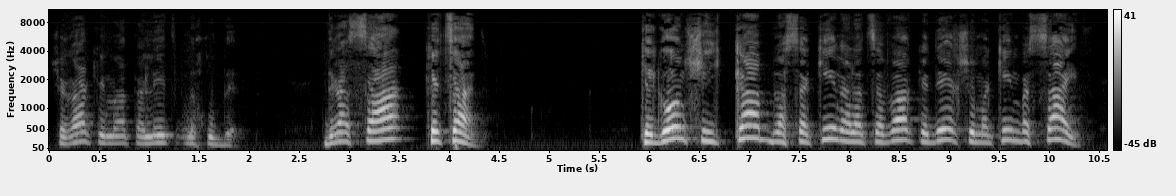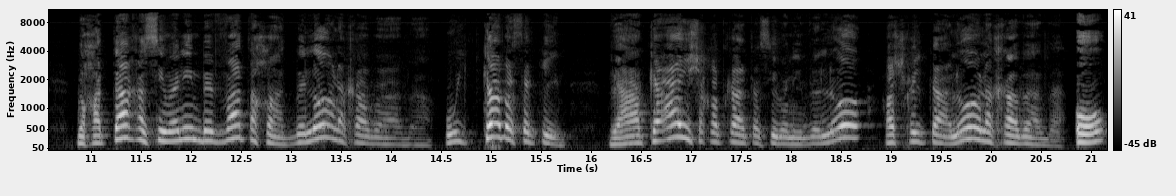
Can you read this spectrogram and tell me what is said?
שרק עם הטלית מחוברת. דרסה כיצד? כגון שהיכה בסכין על הצוואר כדרך שמכים בסייף, וחתך הסימנים בבת אחת, בלא הלכה ואהבה, הוא היכה בסכין, וההכאה היא שחתכה את הסימנים, ולא השחיטה, לא הולכה ואהבה. או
